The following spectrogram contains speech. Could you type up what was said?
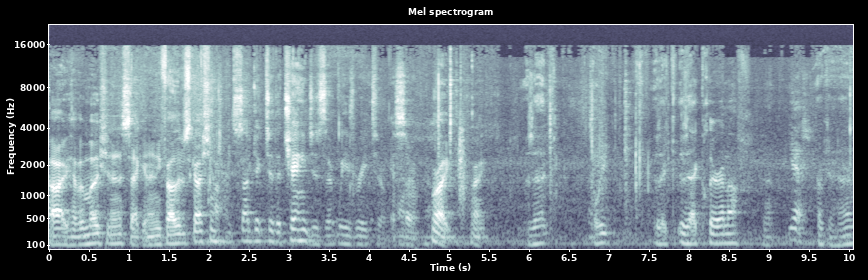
All right, we have a motion and a second. Any further discussion? And subject to the changes that we agreed to. Yes, sir. Right, right. Is that, are we, is that, is that clear enough? Yes. Okay, all right.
